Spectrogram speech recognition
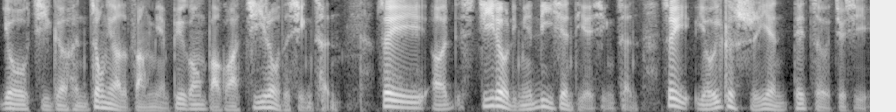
有几个很重要的方面，比如说包括肌肉的形成，所以呃，肌肉里面粒线体的形成，所以有一个实验得者就是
